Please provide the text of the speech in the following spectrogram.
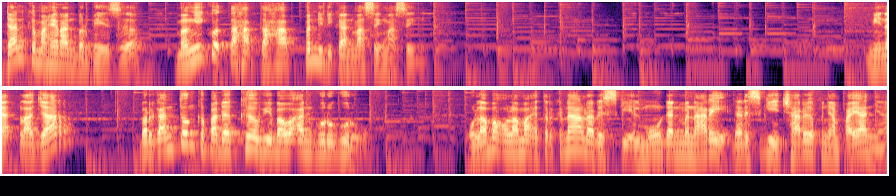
dan kemahiran berbeza mengikut tahap-tahap pendidikan masing-masing. minat pelajar bergantung kepada kewibawaan guru-guru. Ulama-ulama yang terkenal dari segi ilmu dan menarik dari segi cara penyampaiannya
